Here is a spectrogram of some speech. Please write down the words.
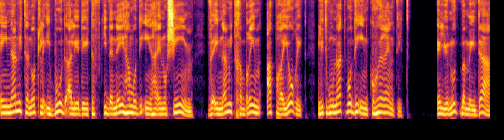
אינן ניתנות לעיבוד על ידי תפקידני המודיעין האנושיים, ואינם מתחברים אפריורית לתמונת מודיעין קוהרנטית. עליונות במידע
